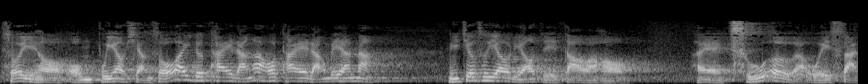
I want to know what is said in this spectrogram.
所以哈我们不要想说哎个太郎啊或太郎没安那，你就是要了解到啊哈，哎除恶啊为善，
